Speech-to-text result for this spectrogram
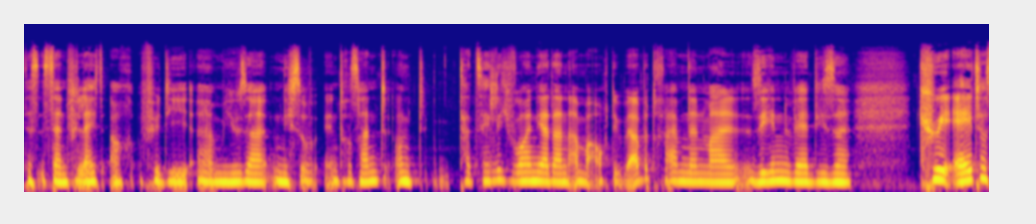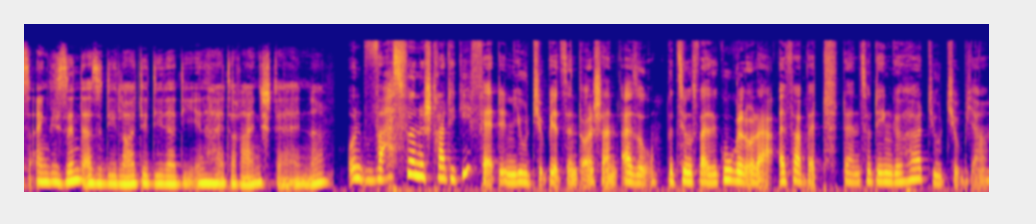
das ist dann vielleicht auch für die ähm, User nicht so interessant und tatsächlich wollen ja dann aber auch die Werbetreibenden Werbetreibenden mal sehen, wer diese Creators eigentlich sind, also die Leute, die da die Inhalte reinstellen. Ne? Und was für eine Strategie fährt in YouTube jetzt in Deutschland? Also beziehungsweise Google oder Alphabet, denn zu denen gehört YouTube ja.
